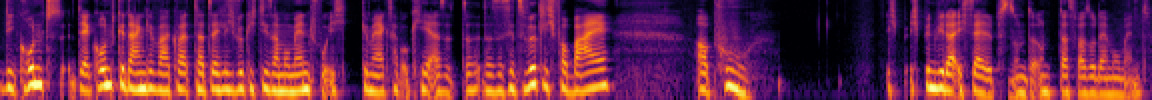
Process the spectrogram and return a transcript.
die Grund, der Grundgedanke war tatsächlich wirklich dieser Moment, wo ich gemerkt habe, okay, also das, das ist jetzt wirklich vorbei. Oh, puh, ich, ich bin wieder ich selbst und, und das war so der Moment.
